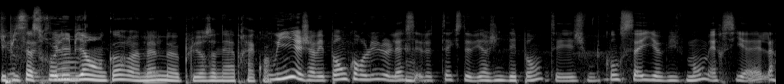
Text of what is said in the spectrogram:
Et puis, ça, se relit vient. bien encore, euh, même euh, plusieurs années après. Quoi. Oui, et j'avais pas encore lu le, lex- le texte de Virginie Despentes et je vous le conseille vivement. Merci à elle.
